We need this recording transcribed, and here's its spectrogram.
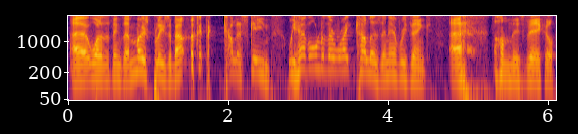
Uh, one of the things I'm most pleased about, look at the colour scheme. We have all of the right colours and everything uh, on this vehicle.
